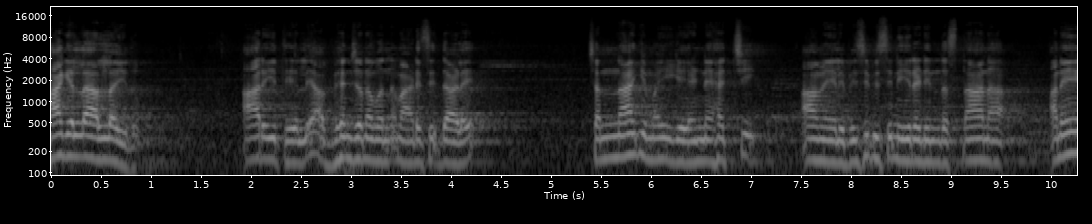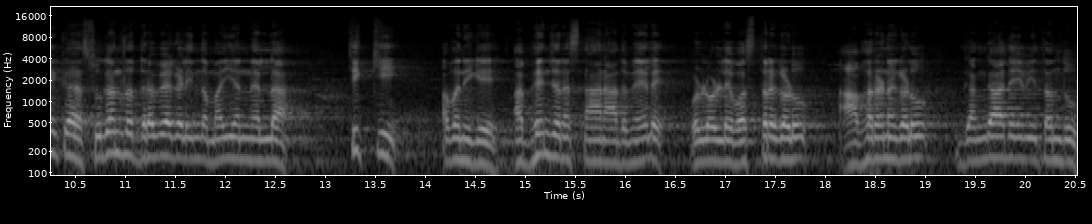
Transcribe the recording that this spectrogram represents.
ಹಾಗೆಲ್ಲ ಅಲ್ಲ ಇದು. ಆ ರೀತಿಯಲ್ಲಿ ಅಭ್ಯಂಜನವನ್ನು ಮಾಡಿಸಿದ್ದಾಳೆ. ಚೆನ್ನಾಗಿ ಮೈಗೆ ಎಣ್ಣೆ ಹಚ್ಚಿ, ಆಮೇಲೆ ಬಿಸಿ ಬಿಸಿ ನೀರಿನಿಂದ ಸ್ನಾನ, ಅನೇಕ ಸುಗಂಧ ದ್ರವ್ಯಗಳಿಂದ ಮೈಯನ್ನೆಲ್ಲ ತಿಕ್ಕಿ ಅವನಿಗೆ ಅಭ್ಯಂಜನ ಸ್ನಾನ ಆದ ಮೇಲೆ ಒಳ್ಳೊಳ್ಳೆ ವಸ್ತ್ರಗಳು, ಆಭರಣಗಳು, ಗಂಗಾದೇವಿ ತಂದು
